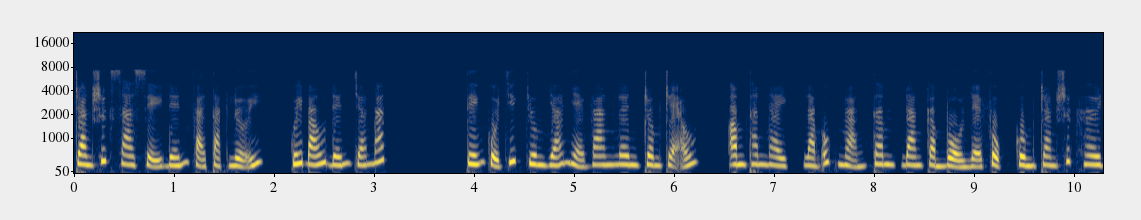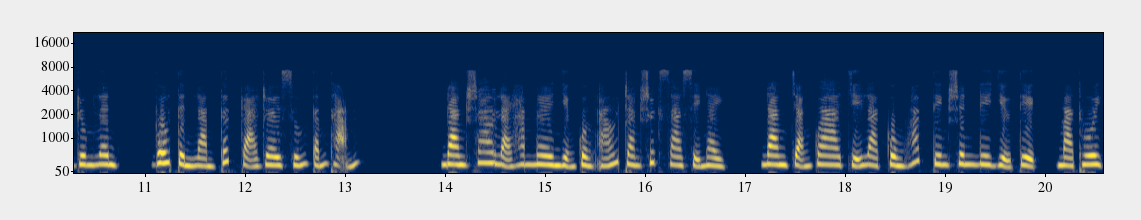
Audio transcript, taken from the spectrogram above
Trang sức xa xỉ đến phải tạc lưỡi, quý báu đến chói mắt. Tiếng của chiếc chuông gió nhẹ vang lên trong trẻo, Âm thanh này làm Úc Noãn Tâm đang cầm bộ lễ phục cùng trang sức hơi rung lên, vô tình làm tất cả rơi xuống tấm thảm. Nàng sao lại ham mê những quần áo trang sức xa xỉ này? Nàng chẳng qua chỉ là cùng hoắc tiên sinh đi dự tiệc mà thôi,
